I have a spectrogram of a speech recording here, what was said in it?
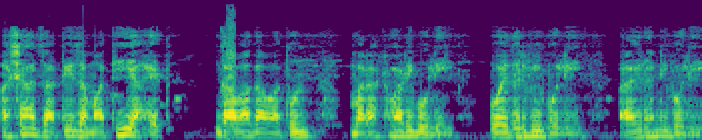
अशा जाती जमातीही आहेत. गावागावातून मराठवाडी बोली वैदर्भी बोली ऐराणी बोली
